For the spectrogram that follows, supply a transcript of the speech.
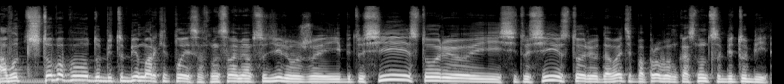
А вот что по поводу B2B маркетплейсов? Мы с вами обсудили уже и B2C историю, и C2C историю. Давайте попробуем коснуться B2B.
